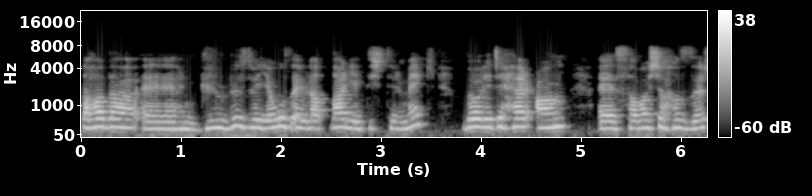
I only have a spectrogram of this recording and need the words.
daha da e, hani gürbüz ve yavuz evlatlar yetiştirmek böylece her an e, savaşa hazır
